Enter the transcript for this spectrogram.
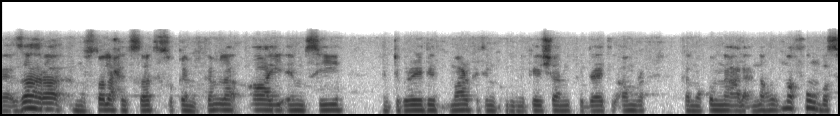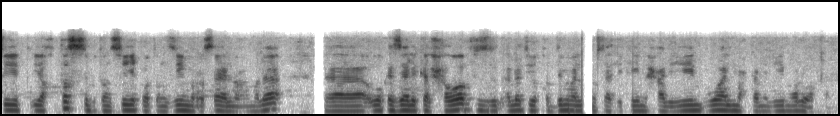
ظهر مصطلح الاتصالات التسويقيه المتكامله IMC Integrated Marketing Communication في بداية الأمر كما قلنا على أنه مفهوم بسيط يختص بتنسيق وتنظيم الرسائل للعملاء وكذلك الحوافز التي يقدمها للمستهلكين الحاليين والمحتملين والواقعين.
